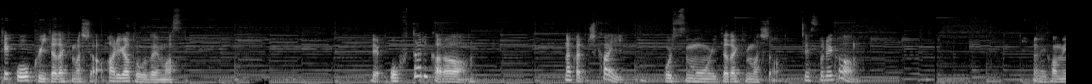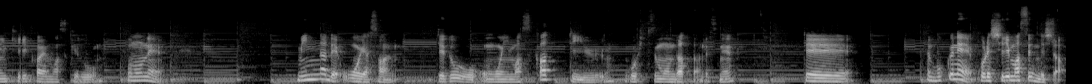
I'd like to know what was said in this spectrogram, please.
結構多くいただきました。ありがとうございます。で、お二人から、なんか近いご質問をいただきました。で、それが、ちょっとね、画面切り替えますけど、このね、みんなで大家さんってどう思いますかっていうご質問だったんですね。で、僕ね、これ知りませんでした。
